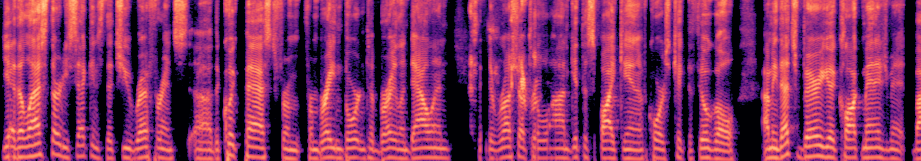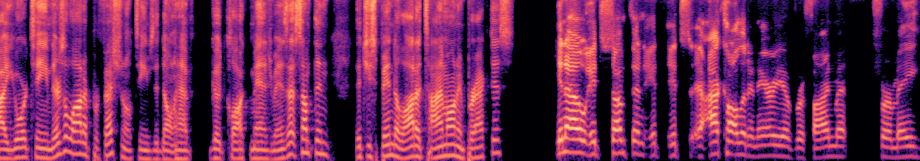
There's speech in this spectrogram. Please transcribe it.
Yeah, the last 30 seconds that you referenced, uh, the quick pass from from Braden Thornton to Braylon Dowling, the rush up to the line, get the spike in, of course, kick the field goal. I mean, that's very good clock management by your team. There's a lot of professional teams that don't have good clock management. Is that something that you spend a lot of time on in practice? You know, it's something. It, it's I call it an area of refinement for me.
